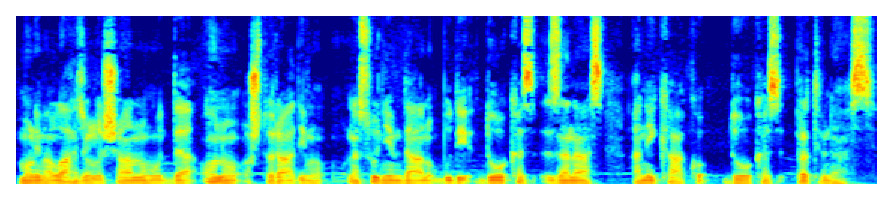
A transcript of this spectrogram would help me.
Molim Allah Đalešanu da ono što radimo na sudnjem danu bude dokaz za nas, a nikako dokaz protiv nas.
